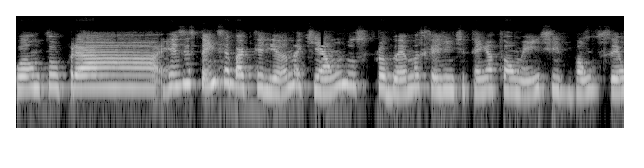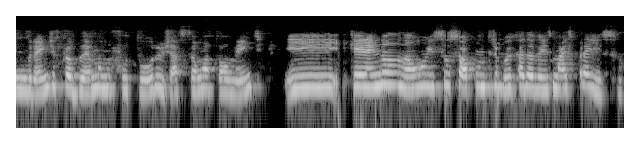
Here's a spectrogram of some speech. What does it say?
quanto para resistência bacteriana, que é um dos problemas que a gente tem atualmente, vão ser um grande problema no futuro, já são atualmente, e querendo ou não, isso só contribui cada vez mais para isso.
